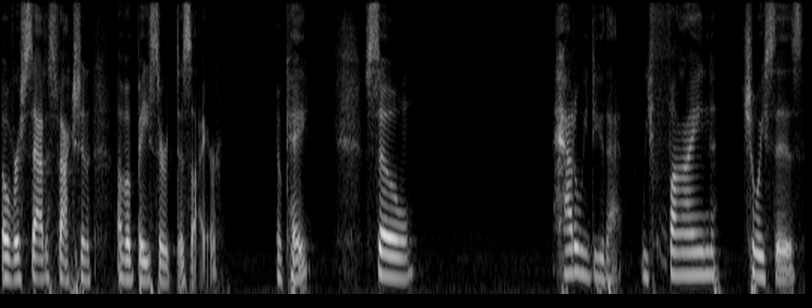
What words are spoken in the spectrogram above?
over satisfaction of a baser desire. Okay? So, how do we do that? we find choices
